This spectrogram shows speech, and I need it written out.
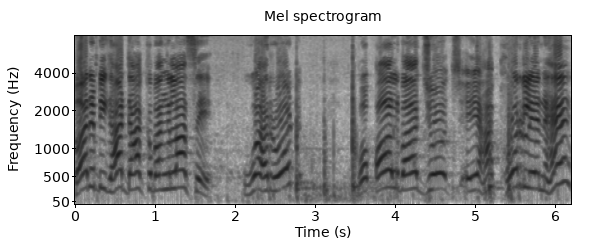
बरबीघा डाक बंगला से वह रोड गोपालबाद जो यहाँ फोर लेन है,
